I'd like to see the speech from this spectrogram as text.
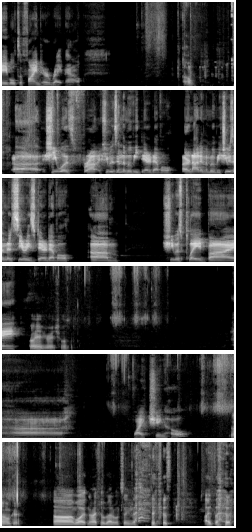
able to find her right now. oh Uh, she was from. She was in the movie Daredevil, or not in the movie. She was in the series Daredevil. Um, she was played by. oh yeah you're right she wasn't Uh, Wai Ching Ho? Oh, okay. Uh, well, now I feel bad about saying that because I thought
